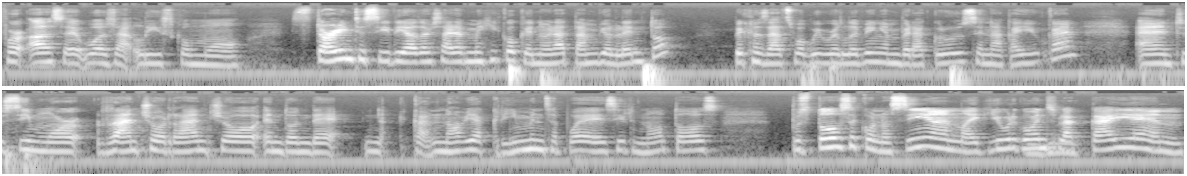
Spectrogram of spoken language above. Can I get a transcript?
for us, it was at least como starting to see the other side of Mexico que no era tan violento because that's what we were living in Veracruz and Acayucan and to see more rancho rancho en donde no había crimen se puede decir no todos pues todos se conocían like you would go into mm-hmm. la calle and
